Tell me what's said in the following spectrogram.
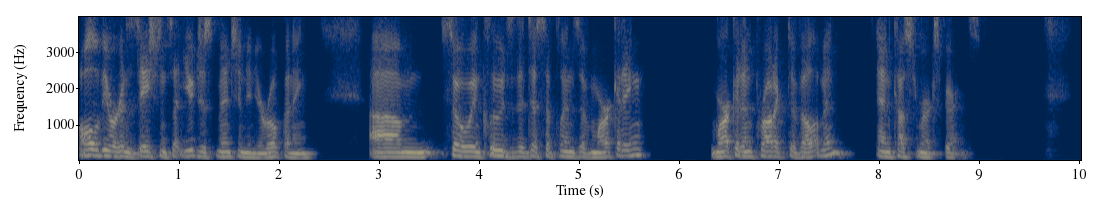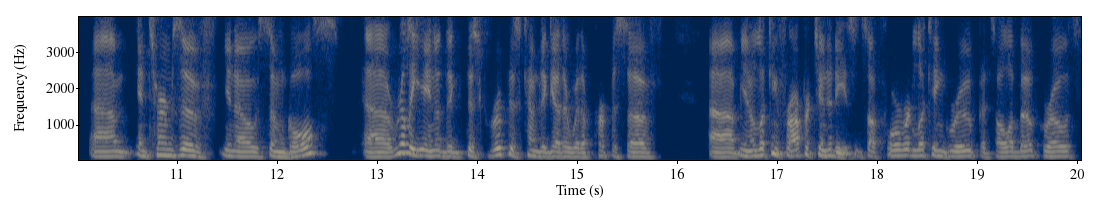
all of the organizations that you just mentioned in your opening. Um, so includes the disciplines of marketing, market and product development, and customer experience. Um, in terms of you know some goals, uh, really you know the, this group has come together with a purpose of uh, you know looking for opportunities. It's a forward-looking group. It's all about growth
